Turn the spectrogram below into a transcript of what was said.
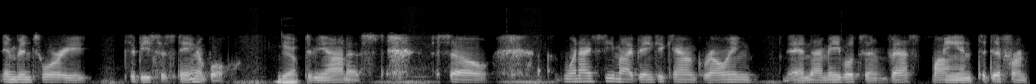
inventory to be sustainable yeah, to be honest. So when I see my bank account growing and I'm able to invest money into different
